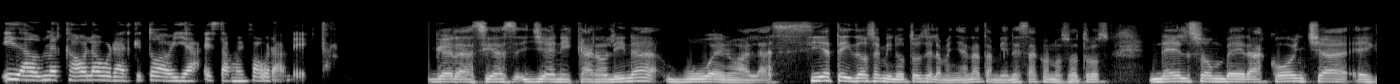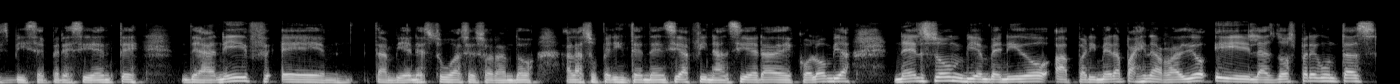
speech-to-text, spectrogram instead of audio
y dado un mercado laboral que todavía está muy favorable, Héctor. Gracias, Jenny Carolina. Bueno, a las 7 y 12 minutos de la mañana también está con nosotros Nelson Vera Concha, ex vicepresidente de ANIF. Eh, también estuvo asesorando a la Superintendencia Financiera de Colombia. Nelson, bienvenido a Primera Página Radio y las dos preguntas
